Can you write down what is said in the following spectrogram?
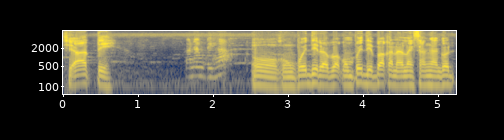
Si ate. Kanang diha. Oh, kung pwede ra ba, kung pwede ba kana lang sanga god.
